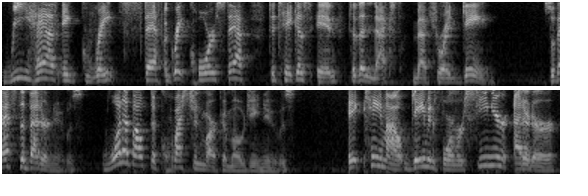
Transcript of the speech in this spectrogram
we have a great staff, a great core staff to take us into the next Metroid game. So that's the better news. What about the question mark emoji news? It came out, Game Informer senior editor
